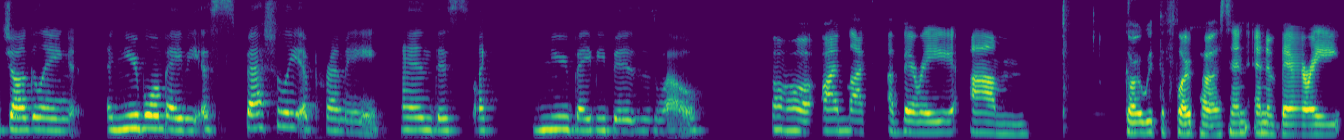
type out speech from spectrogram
juggling a newborn baby, especially a preemie, and this like new baby biz as well? Oh, I'm like a very um go with the flow person and a very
